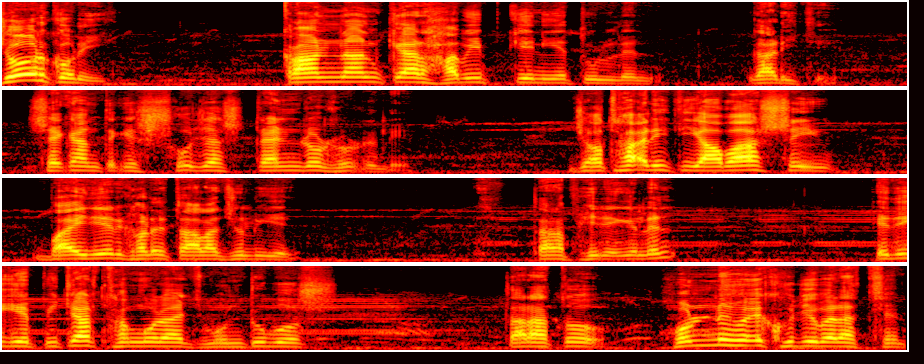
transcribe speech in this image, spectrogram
জোর করেই কান্নানকে আর হাবিবকে নিয়ে তুললেন গাড়িতে। সেখান থেকে সোজা স্ট্যান্ডার্ড হোটেলে যথারীতি আবার সেই বাইরের ঘরে তালা ঝুলিয়ে তারা ফিরে গেলেন। এদিকে পিটার থঙ্গরাজ, মন্টু বোস, তারা তো হন্যে হয়ে খুঁজে বেড়াচ্ছেন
